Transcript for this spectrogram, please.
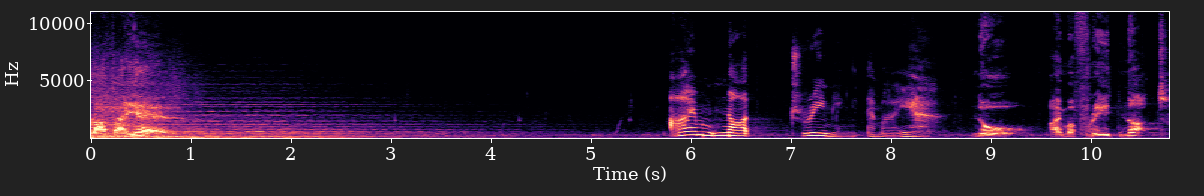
Raphael. I'm not dreaming, am I? No, I'm afraid not.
